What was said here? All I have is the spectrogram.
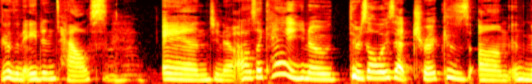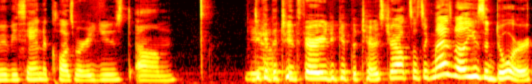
cousin Aiden's house and, you know, I was like, "Hey, you know, there's always that trick cuz um in the movie Santa Clause where he used um to Yeah. get the tooth fairy to get the toaster out. So I was like, might as well use a door.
